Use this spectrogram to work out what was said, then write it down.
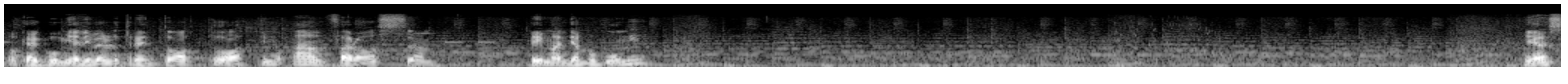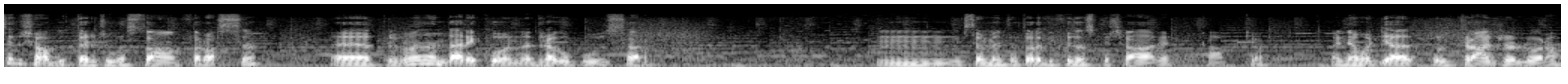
Ok, Gumi a livello 38, ottimo. Ampharos. Prima andiamo Gumi. Vediamo se riusciamo a buttare giù questo Ampharos. Eh, proviamo ad andare con Drago Pulsar. Mmm, si è aumentato la difesa speciale. Cacchio. Andiamo di oltraggio allora.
